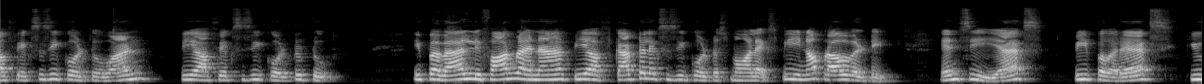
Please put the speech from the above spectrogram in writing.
of X is equal to one P of X is equal to two இப்போ வேல்யூ ஃபார்முலா என்ன? P of capital X is equal to small X பின்னா probability N C X P power X Q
